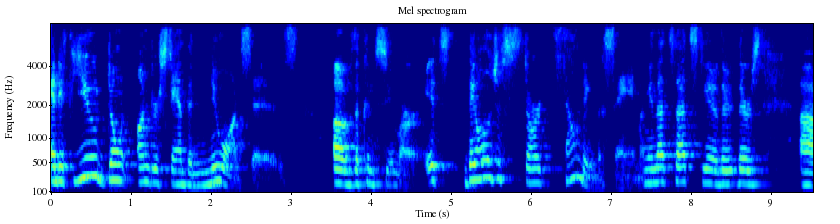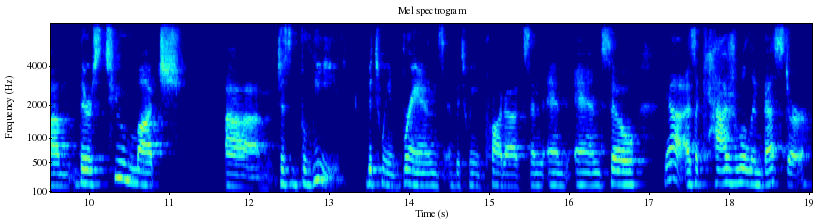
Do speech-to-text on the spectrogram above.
And if you don't understand the nuances of the consumer, it's they all just start sounding the same. I mean, that's that's you know there, there's um, there's too much um, just bleed between brands and between products and and and so yeah, as a casual investor,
